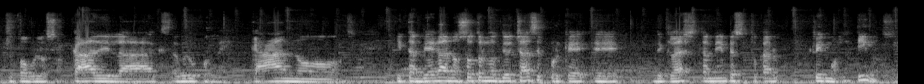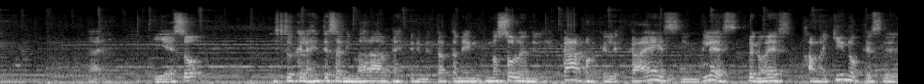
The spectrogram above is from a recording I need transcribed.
los fabulosos Cadillacs, a grupos mexicanos y también a nosotros nos dio chance porque eh, The Clash también empezó a tocar ritmos latinos. Y eso hizo que la gente se animara a experimentar también, no solo en el ska, porque el ska es inglés, bueno, es jamaiquino que se,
